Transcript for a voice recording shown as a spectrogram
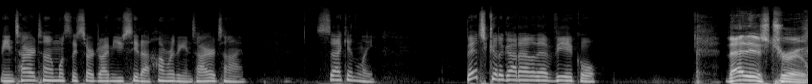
The entire time, once they start driving, you see that Hummer the entire time. Secondly, bitch could have got out of that vehicle. That is true.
